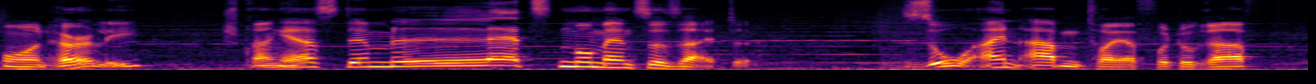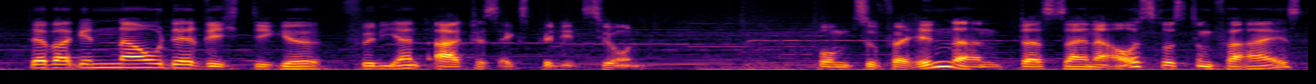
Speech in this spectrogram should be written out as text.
Und Hurley sprang erst im letzten Moment zur Seite. So ein Abenteuerfotograf, der war genau der Richtige für die Antarktis-Expedition. Um zu verhindern, dass seine Ausrüstung vereist,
